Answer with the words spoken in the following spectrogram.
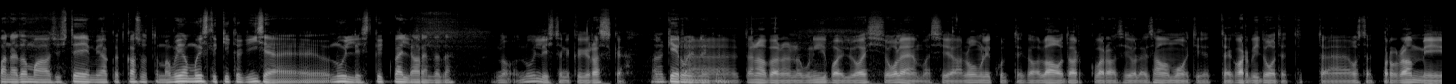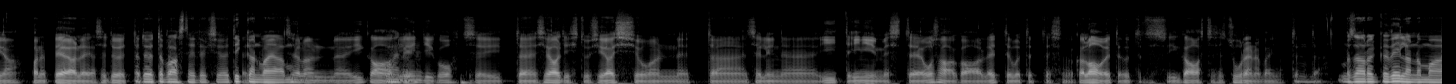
paned oma süsteemi hakkad kasutama või on mõistlik ikkagi ise nullist kõik välja arendada? No nullist on ikkagi raske. keeruline ikka. Äh, tänapäeval on nagu nii palju asju olemas ja loomulikult ega laotarkvaras ei ole samamoodi, et karbitoodet, et äh, ostad programmi ja paned peale ja see töötab. töötab aastaid, eks ju, et ikka on vaja. seal on äh, iga vahendada. kliendi kohtseid seadistusi, asju on, et selline IT-inimeste osakaal ettevõtetes, ka laoettevõtetes iga-aastaselt suureneb ainult, et. Ma saan aru, et ka teil on oma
